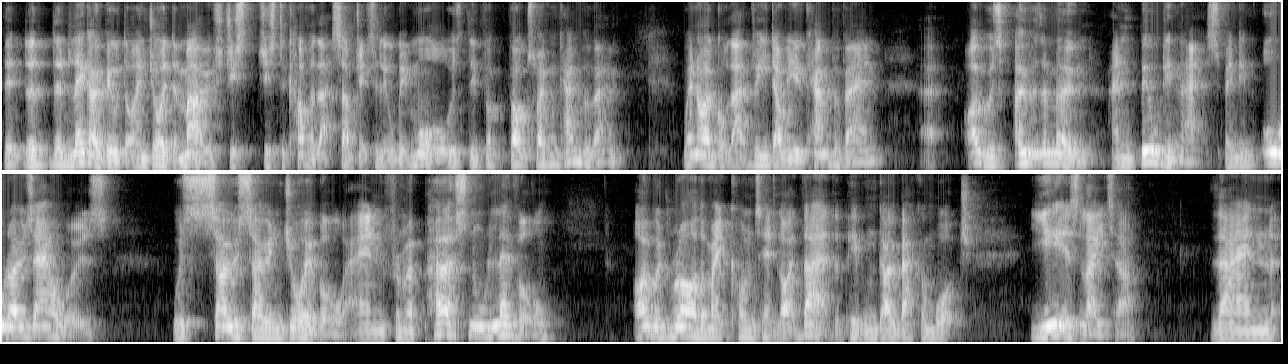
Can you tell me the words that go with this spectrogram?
the, the, the Lego build that I enjoyed the most, just, just to cover that subject a little bit more, was the Volkswagen camper van. When I got that VW camper van, I was over the moon and building that, spending all those hours was so, so enjoyable. And from a personal level, I would rather make content like that that people can go back and watch years later than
